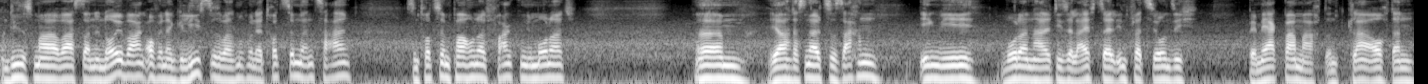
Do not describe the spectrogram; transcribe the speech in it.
Und dieses Mal war es dann ein Neuwagen, auch wenn er geleast ist, aber das muss man ja trotzdem dann zahlen. Das sind trotzdem ein paar hundert Franken im Monat. Ähm, ja, das sind halt so Sachen, irgendwie, wo dann halt diese Lifestyle-Inflation sich bemerkbar macht. Und klar auch dann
